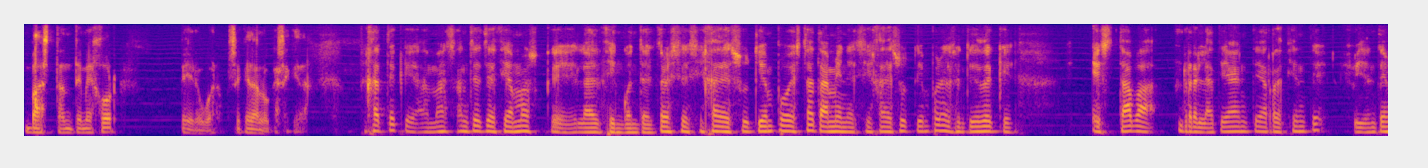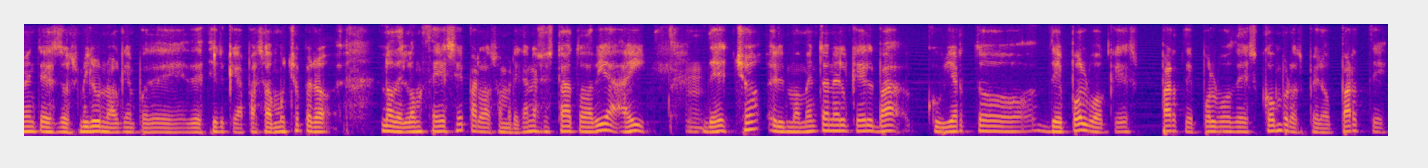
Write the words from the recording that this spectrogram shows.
bastante mejor, pero bueno, se queda lo que se queda. Fíjate que además antes decíamos que la del 53 es hija de su tiempo, esta también es hija de su tiempo en el sentido de que estaba relativamente reciente, evidentemente es 2001, alguien puede decir que ha pasado mucho, pero lo del 11S para los americanos está todavía ahí. Mm. De hecho, el momento en el que él va cubierto de polvo, que es parte polvo de escombros, pero parte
